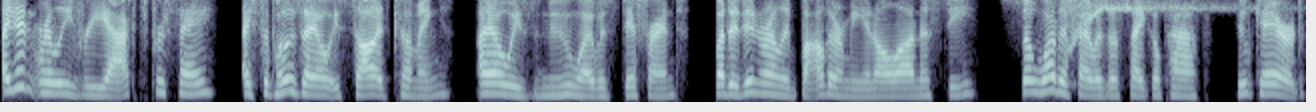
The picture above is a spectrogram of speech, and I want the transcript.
I didn't really react per se. I suppose I always saw it coming. I always knew I was different but it didn't really bother me in all honesty. So what if I was a psychopath? Who cared?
